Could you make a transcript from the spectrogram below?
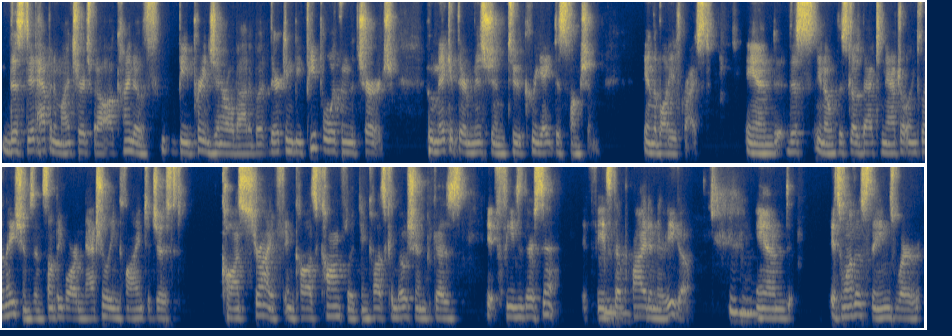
this did happen in my church, but I'll, I'll kind of be pretty general about it. But there can be people within the church who make it their mission to create dysfunction in the body of Christ and this you know this goes back to natural inclinations and some people are naturally inclined to just cause strife and cause conflict and cause commotion because it feeds their sin it feeds mm-hmm. their pride and their ego mm-hmm. and it's one of those things where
